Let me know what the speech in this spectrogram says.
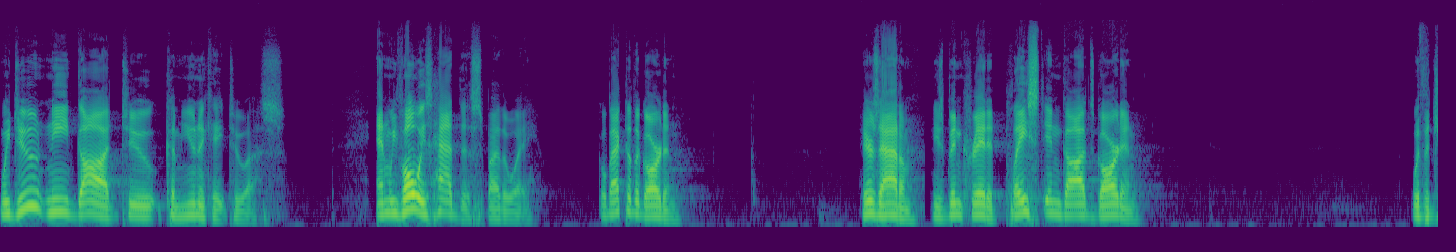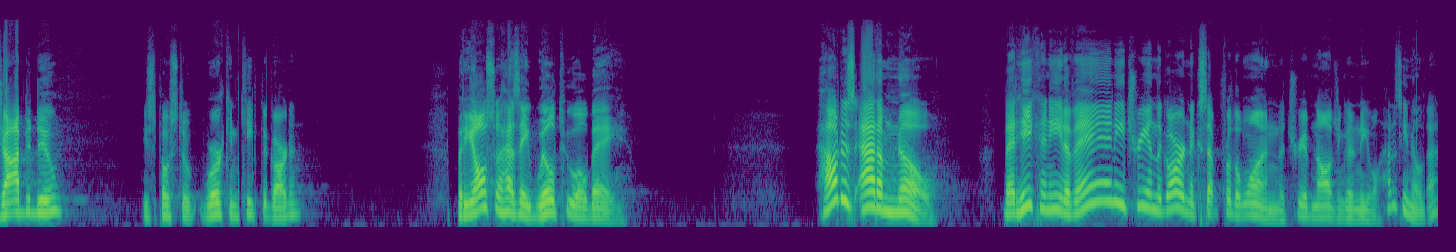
We do need God to communicate to us. And we've always had this, by the way. Go back to the garden. Here's Adam. He's been created, placed in God's garden with a job to do. He's supposed to work and keep the garden. But he also has a will to obey. How does Adam know that he can eat of any tree in the garden except for the one, the tree of knowledge and good and evil? How does he know that?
